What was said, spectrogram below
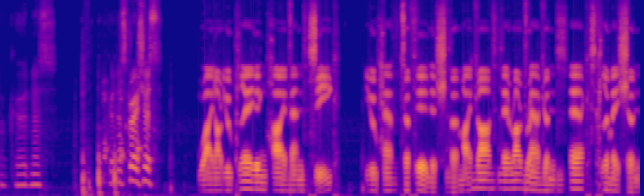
Oh goodness. Goodness gracious. Why are you playing hide and seek? You have to finish the my god there are dragons! Exclamation.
